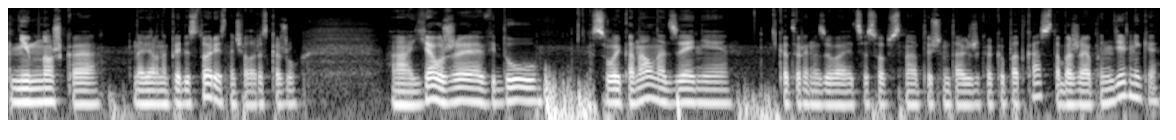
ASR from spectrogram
немножко, наверное, предыстории сначала расскажу. А, я уже веду свой канал на Дзене, который называется, собственно, точно так же, как и подкаст «Обожаю понедельники».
